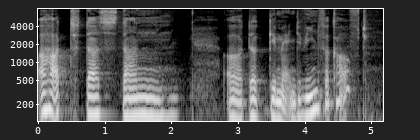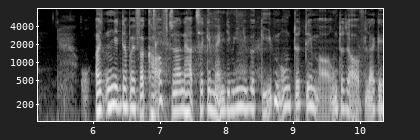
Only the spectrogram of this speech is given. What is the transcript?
Er hat das dann äh, der Gemeinde Wien verkauft. Also nicht dabei verkauft, sondern er hat es der Gemeinde Wien übergeben unter, dem, unter der Auflage,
